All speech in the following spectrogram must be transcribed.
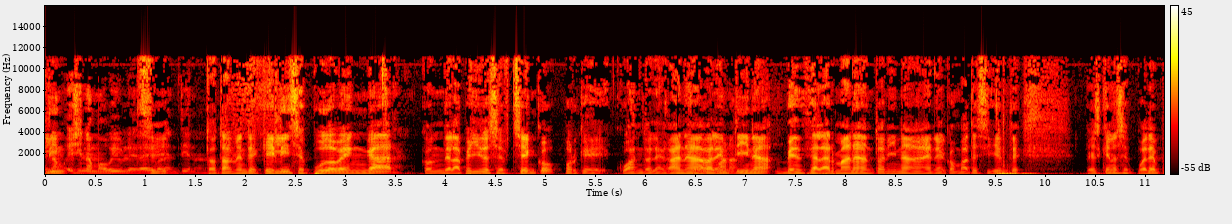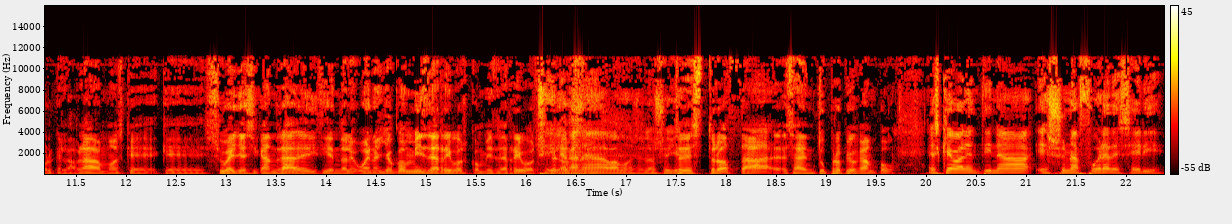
Caitlyn- inam- es inamovible de ahí Sí, Valentina. totalmente. Kaylin se pudo vengar con, del apellido Shevchenko porque cuando le gana a hermana. Valentina, vence a la hermana Antonina en el combate siguiente. Pero es que no se puede porque lo hablábamos, que, que sube Jessica Andrade diciéndole, bueno, yo con mis derribos, con mis derribos. Sí, le los- gana, vamos, en lo suyo. Te destroza, o sea, en tu propio campo. Es que Valentina es una fuera de serie,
